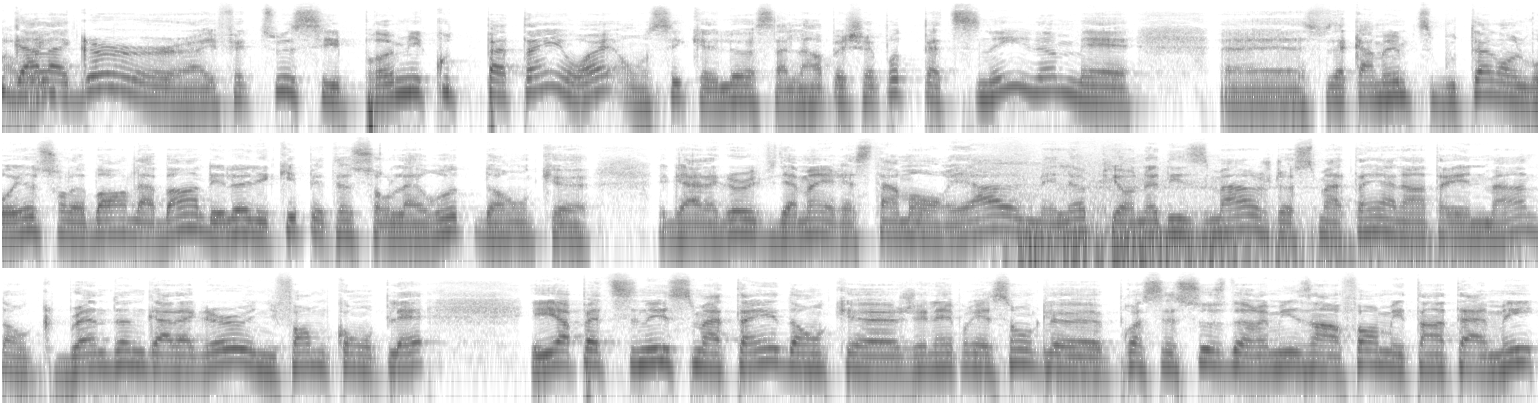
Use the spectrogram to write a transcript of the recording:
ah Gallagher a effectué ses premiers coups de patin. Ouais, on sait que là, ça ne l'empêchait pas de patiner, mais euh, ça faisait quand même un petit bout de temps qu'on le voyait sur le bord de la bande. Et là, l'équipe était sur la route. Donc, euh, Gallagher, évidemment, est resté à Montréal. Mais là, puis on a des images de ce matin à l'entraînement. Donc, Brandon Gallagher, uniforme complet, et a patiné ce matin. Donc, j'ai l'impression que le processus de remise en forme est entamé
